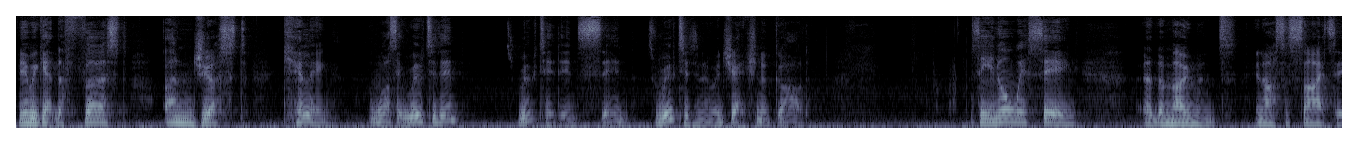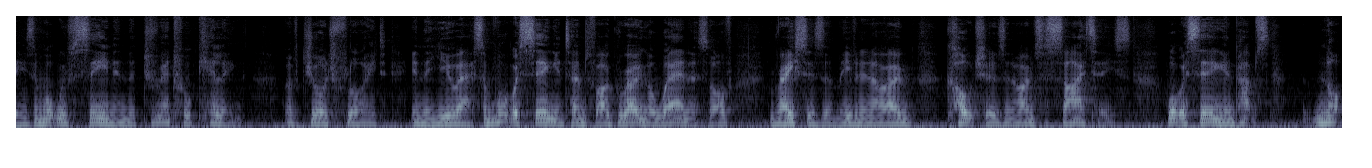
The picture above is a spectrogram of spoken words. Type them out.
Here we get the first unjust killing. And what's it rooted in? It's rooted in sin, it's rooted in a rejection of God. See, in all we're seeing at the moment in our societies and what we've seen in the dreadful killing of George Floyd in the US and what we're seeing in terms of our growing awareness of racism, even in our own cultures and our own societies, what we're seeing in perhaps not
